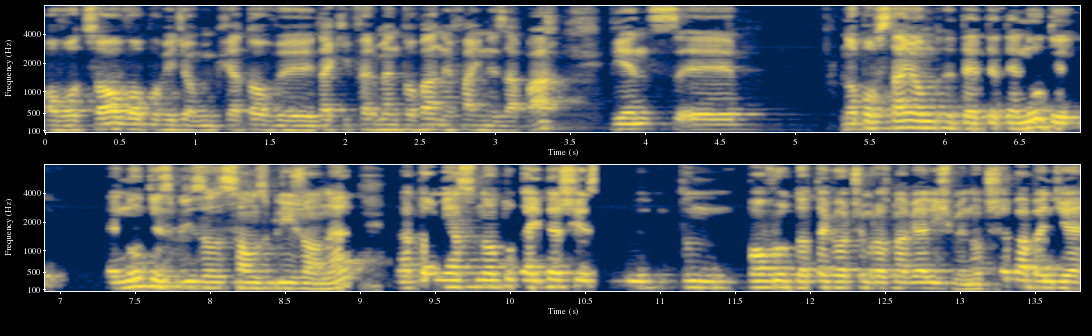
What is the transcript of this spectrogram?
owocowo, powiedziałbym kwiatowy, taki fermentowany, fajny zapach, więc no powstają te, te, te nuty, te nuty są zbliżone, natomiast no tutaj też jest powrót do tego, o czym rozmawialiśmy. No trzeba będzie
